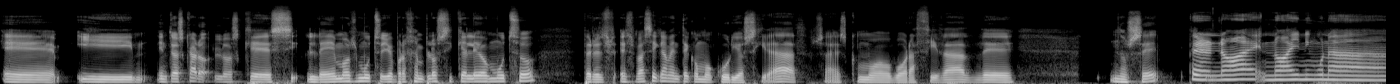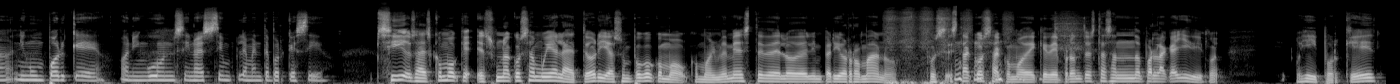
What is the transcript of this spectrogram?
Eh, y entonces, claro, los que leemos mucho, yo por ejemplo sí que leo mucho pero es, básicamente como curiosidad, o sea, es como voracidad de, no sé. Pero no hay, no hay ninguna, ningún porqué o ningún, sino es simplemente porque sí. Sí, o sea, es como que es una cosa muy aleatoria, es un poco como, como el meme este de lo del Imperio Romano. Pues esta cosa como de que de pronto estás andando por la calle y digo, oye, ¿y por qué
